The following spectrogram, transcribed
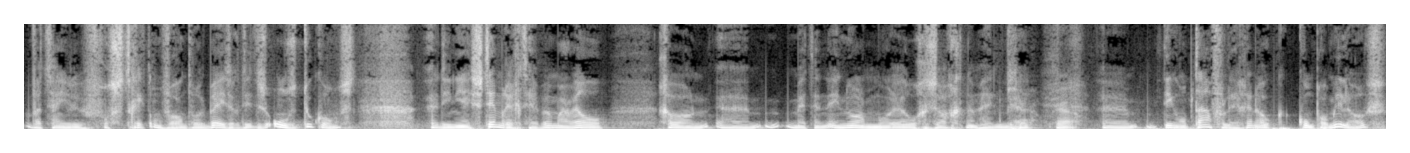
wat zijn jullie volstrekt onverantwoord bezig? Dit is onze toekomst, uh, die niet eens stemrecht hebben, maar wel gewoon uh, met een enorm moreel gezag naar hen ja, ja. Uh, dingen op tafel leggen. En ook compromisloos.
